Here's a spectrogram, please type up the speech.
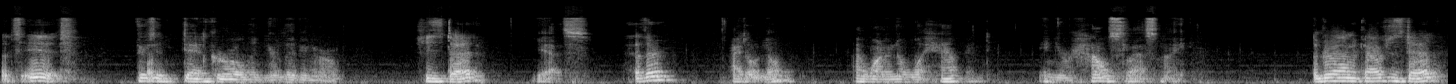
That's it. There's a dead girl in your living room. She's dead? Yes. Heather? I don't know. I want to know what happened in your house last night. The girl on the couch is dead?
